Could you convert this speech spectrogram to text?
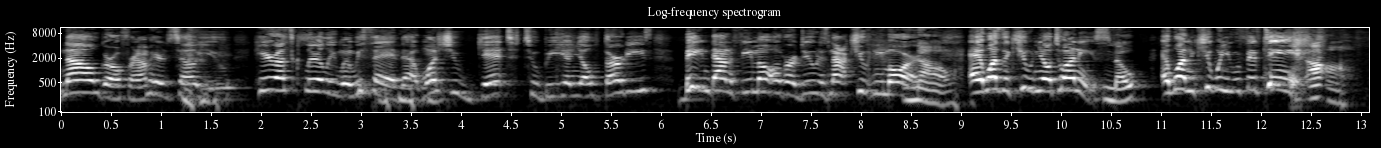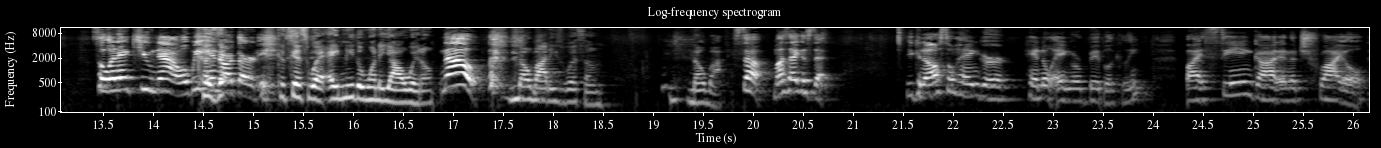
No, girlfriend, I'm here to tell you. hear us clearly when we say that once you get to be in your 30s, beating down a female over a dude is not cute anymore. No. And it wasn't cute in your 20s. nope. It wasn't cute when you were 15. Uh uh so it ain't cute now. We in our 30s. Because guess what? Ain't neither one of y'all with him. No. Nobody's with him. Nobody. So, my second step. You can also anger, handle anger biblically by seeing God in the trial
